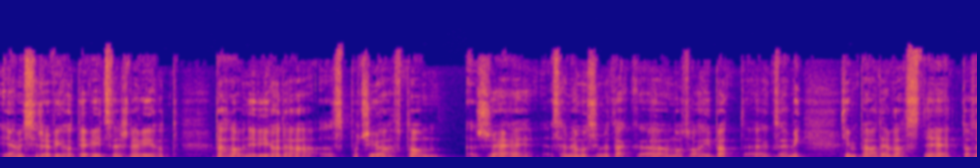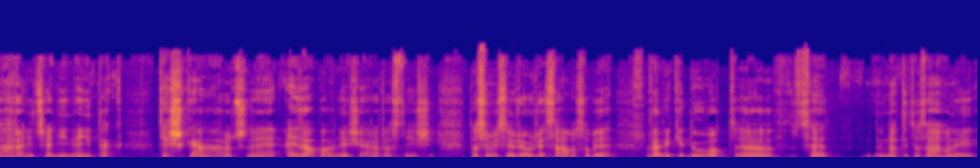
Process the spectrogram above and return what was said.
Já myslím, že výhod je víc než nevýhod. Ta hlavní výhoda spočívá v tom, že se nemusíme tak eh, moc ohýbat eh, k zemi. Tím pádem vlastně to zahraničení není tak těžké a náročné a je zábavnější a radostnější. To si myslím, že už je sám o sobě veliký důvod se na tyto záhony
